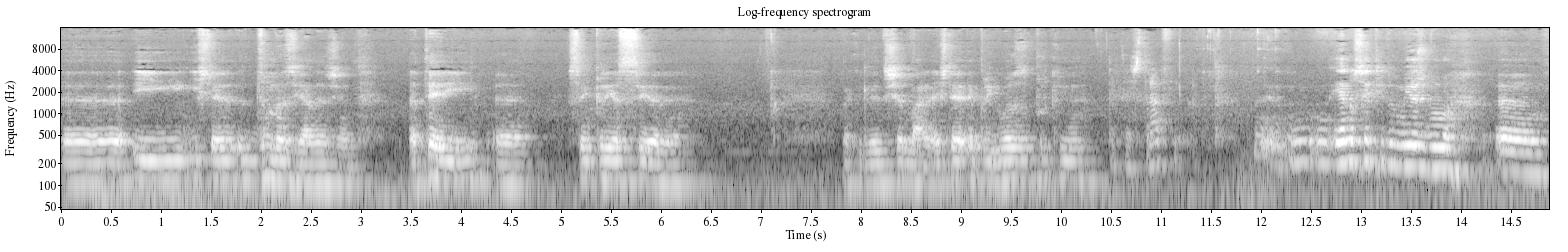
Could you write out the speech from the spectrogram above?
Uh, e isto é demasiada gente. Até aí, uh, sem querer ser. Como é que lhe de chamar? Isto é, é perigoso porque. Catastrófico? É no sentido mesmo. Uh,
